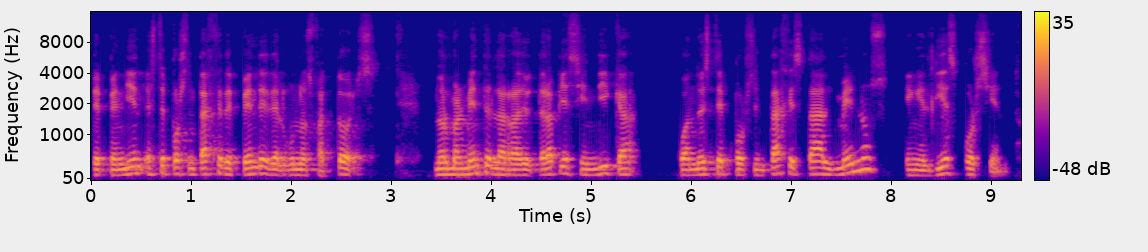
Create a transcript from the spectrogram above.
Dependiendo, este porcentaje depende de algunos factores. Normalmente la radioterapia se indica cuando este porcentaje está al menos en el 10%. O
